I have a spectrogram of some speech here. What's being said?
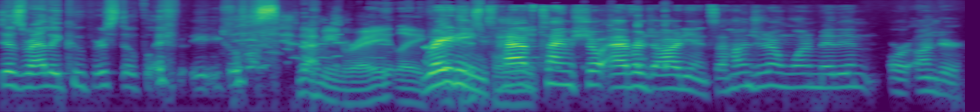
does Riley Cooper still play for the Eagles? I mean, right? Like Ratings, point- halftime show average audience, 101 million or under.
